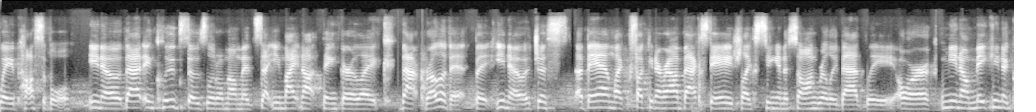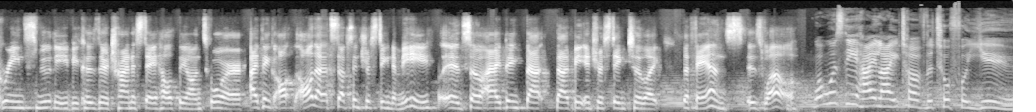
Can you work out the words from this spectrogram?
way possible. You know that includes those little moments that you might not think are like that relevant but you know just a band like fucking around backstage like singing a song really badly or you know making a green smoothie because they're trying to stay healthy on tour. I think all, all that stuff stuff's interesting to me. And so I think that that'd be interesting to like the fans as well. What was the highlight of the tour for you?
